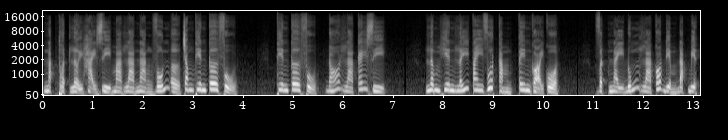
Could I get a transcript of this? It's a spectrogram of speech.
Nặc thuật lợi hại gì mà là nàng vốn ở trong thiên cơ phủ. Thiên cơ phủ, đó là cái gì? Lâm Hiên lấy tay vuốt cầm tên gọi của. Vật này đúng là có điểm đặc biệt.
